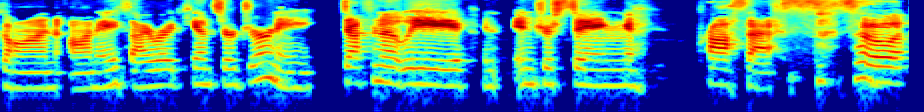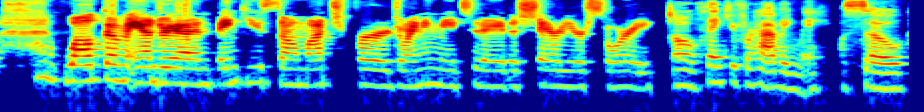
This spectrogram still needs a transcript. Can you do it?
gone on a thyroid cancer journey. Definitely an interesting process. So, welcome, Andrea, and thank you so much for joining me today to share your story. Oh, thank you for having me. So,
